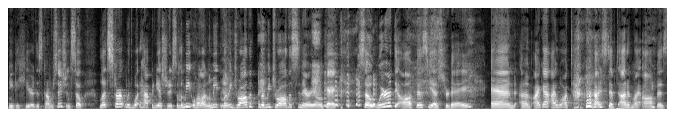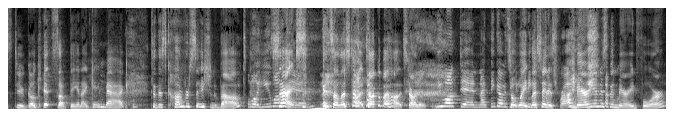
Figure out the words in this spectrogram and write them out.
need to hear this conversation. So let's start with what happened yesterday. So let me hold on. Let me let me draw the let me draw the scenario. Okay. so we're at the office yesterday, and um, I got I walked out, I stepped out of my office to go get something, and I came back to this conversation about well, you walked sex. in. and so let's talk talk about how it started. You walked in, and I think I was. So even wait, let's a say French this: Fry. Marion has been married for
